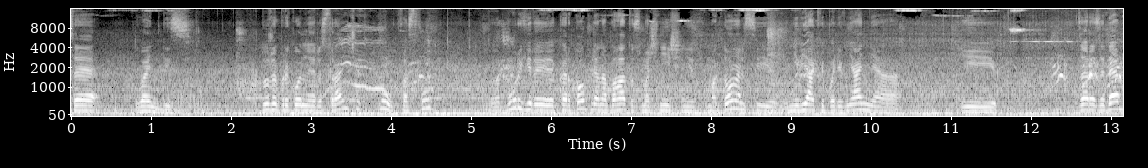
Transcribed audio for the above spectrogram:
Це Wendy's. Дуже прикольний ресторанчик, ну, фастфуд. Бургери, картопля набагато смачніші, ніж в Макдональдсі, ні в яке порівняння. І зараз йдемо,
